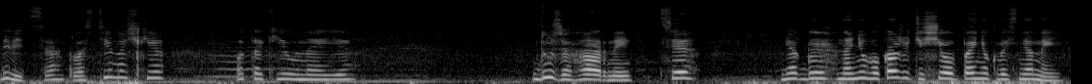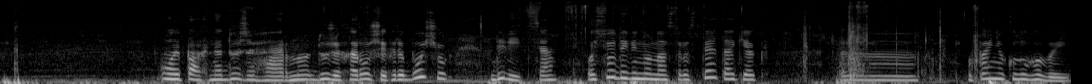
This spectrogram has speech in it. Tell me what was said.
Дивіться, пластиночки отакі у неї. Дуже гарний. Це, якби на нього кажуть, іще опеньок весняний. Ой, пахне дуже гарно, дуже хороший грибочок. Дивіться, ось сюди він у нас росте, так як е, опеньок луговий.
